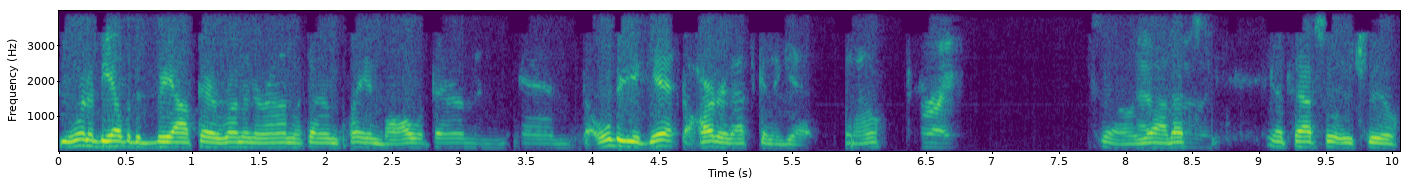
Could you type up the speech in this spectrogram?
you want to be able to be out there running around with them playing ball with them and and the older you get the harder that's going to get you know right. so yeah that's that's absolutely true.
